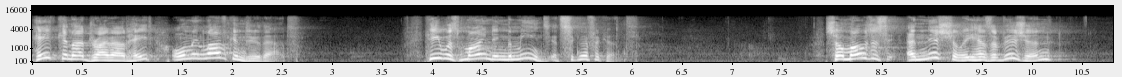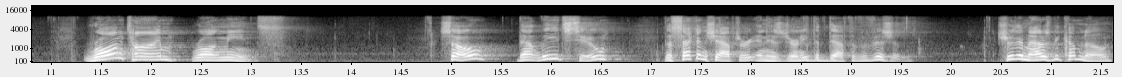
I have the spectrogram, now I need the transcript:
Hate cannot drive out hate, only love can do that. He was minding the means, it's significant. So Moses initially has a vision wrong time, wrong means. So that leads to the second chapter in his journey, the death of a vision. Surely matters become known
